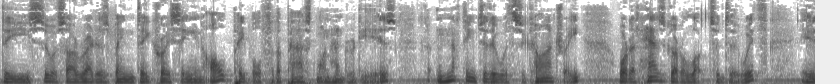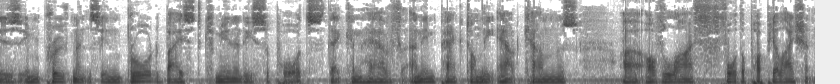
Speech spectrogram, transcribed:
the suicide rate has been decreasing in old people for the past 100 years has got nothing to do with psychiatry. What it has got a lot to do with is improvements in broad-based community supports that can have an impact on the outcomes uh, of life for the population.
